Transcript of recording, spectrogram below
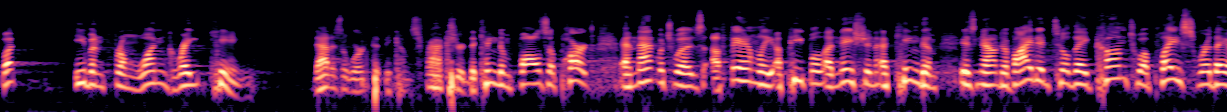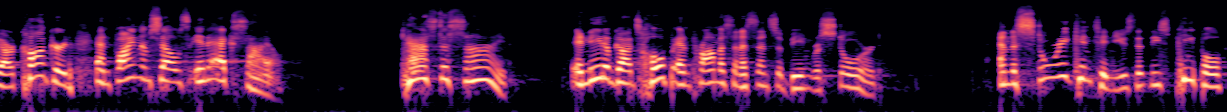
But even from one great king, that is a work that becomes fractured. The kingdom falls apart, and that which was a family, a people, a nation, a kingdom is now divided till they come to a place where they are conquered and find themselves in exile, cast aside, in need of God's hope and promise and a sense of being restored. And the story continues that these people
